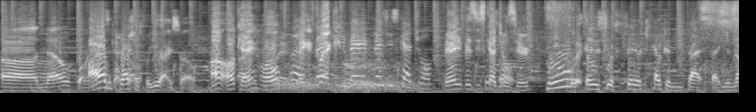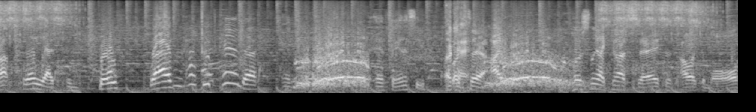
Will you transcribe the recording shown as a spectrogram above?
Uh, no. Well, I have a question for you guys, so. Oh, okay. Well, make it Very- quick. Very busy schedule. Very busy schedules here. Who is your favorite character that, that you're not playing as in both Raven Happy Panda and, and Fantasy? Like I Okay. say, I personally I cannot say since I like them all.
